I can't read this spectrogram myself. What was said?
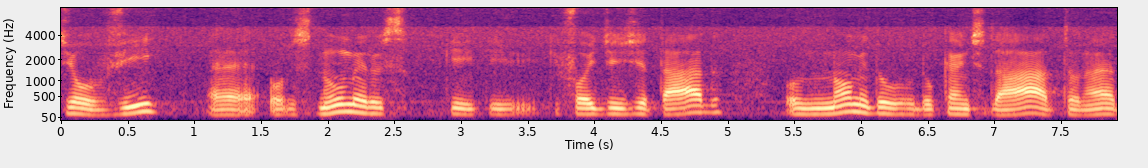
de ouvir é, os números que, que, que, foi digitado, o nome do, do candidato, né,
